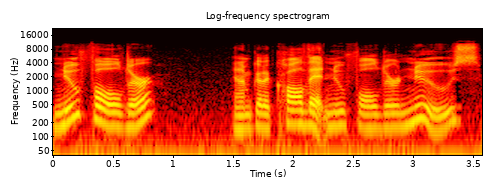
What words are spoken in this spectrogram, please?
new folder, and I'm going to call that new folder News.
